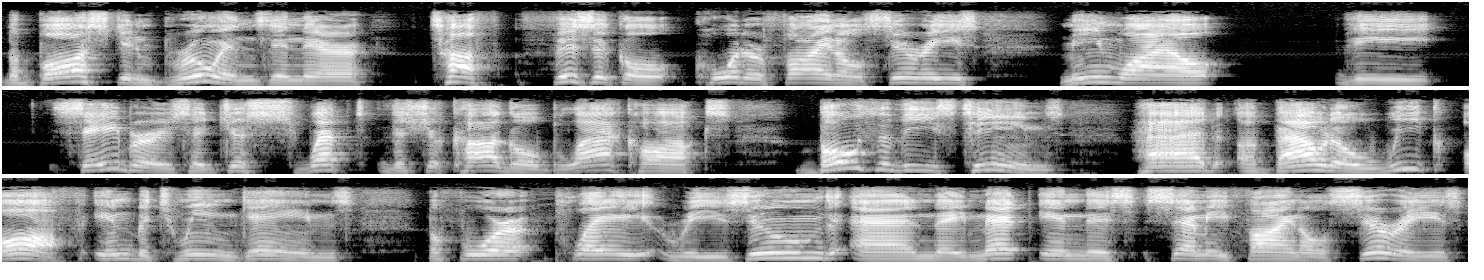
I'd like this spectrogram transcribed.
the Boston Bruins in their tough physical quarterfinal series. Meanwhile, the Sabres had just swept the Chicago Blackhawks. Both of these teams had about a week off in between games before play resumed, and they met in this semifinal series.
